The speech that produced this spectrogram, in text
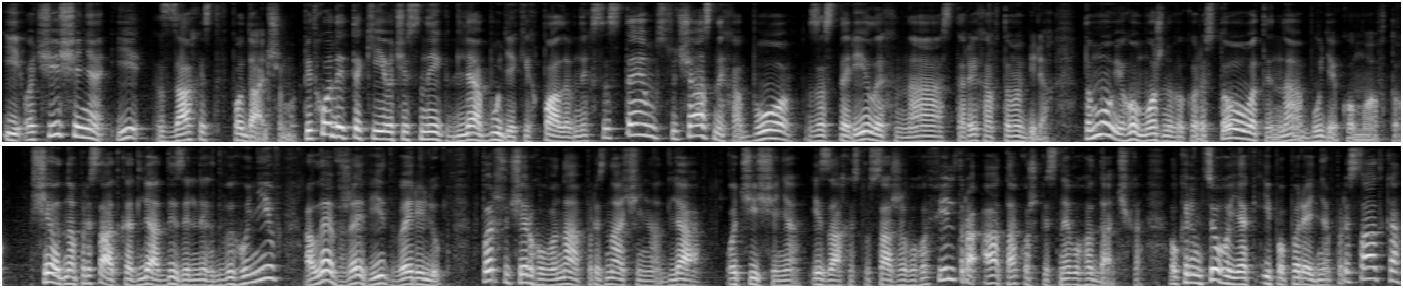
і очищення, і захист в подальшому. Підходить такий очисник для будь-яких паливних систем, сучасних або застарілих на старих автомобілях. Тому його можна використовувати на будь-якому авто. Ще одна присадка для дизельних двигунів, але вже від Verilub. В першу чергу вона призначена для очищення і захисту сажевого фільтра, а також кисневого датчика. Окрім цього, як і попередня присадка,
